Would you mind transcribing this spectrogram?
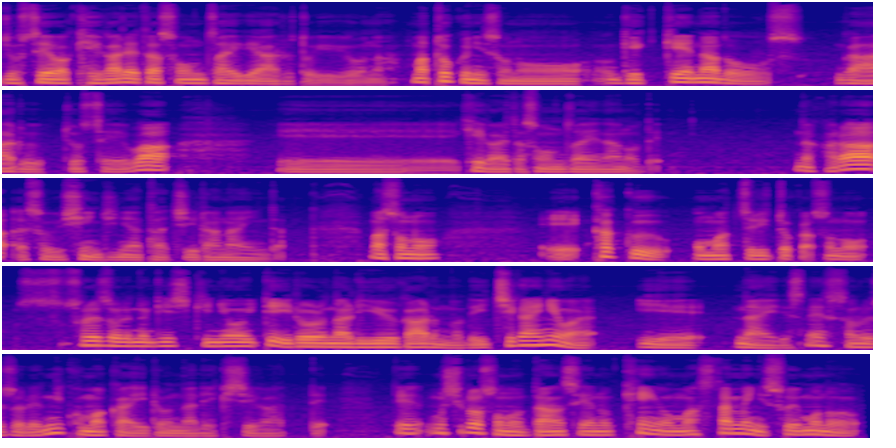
女性は汚れた存在であるというような、まあ、特にその月経などがある女性はえー、汚れた存在なので、だからそういう神事には立ち入らないんだ。まあ、その、えー、各お祭りとかそのそれぞれの儀式においていろいろな理由があるので一概には言えないですね。それぞれに細かいいろんな歴史があって。でむしろその男性の権威を増すためにそういうものを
